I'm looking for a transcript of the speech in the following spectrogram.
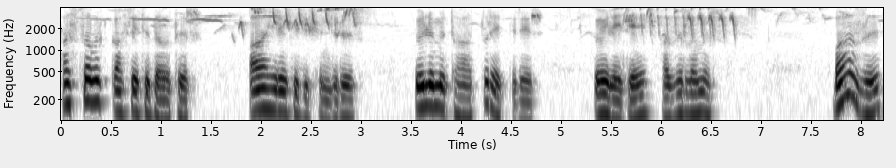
Hastalık gafleti dağıtır, ahireti düşündürür, ölümü tahattür ettirir, öylece hazırlanır. Bazı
